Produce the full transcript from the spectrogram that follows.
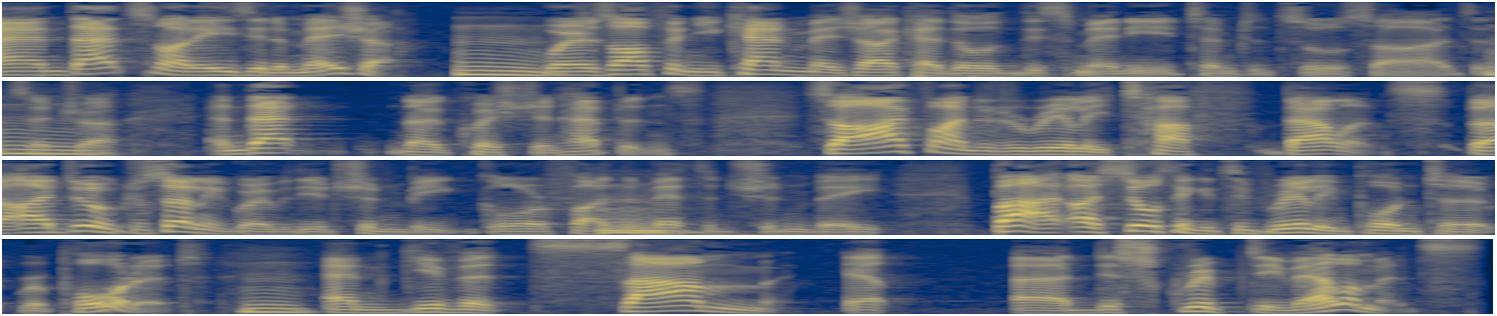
And that's not easy to measure. Mm. Whereas often you can measure, okay, there were this many attempted suicides, etc. Mm. And that, no question, happens. So I find it a really tough balance. But I do certainly agree with you, it shouldn't be glorified, the Mm. method shouldn't be. But I still think it's really important to report it Mm. and give it some uh, descriptive elements.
